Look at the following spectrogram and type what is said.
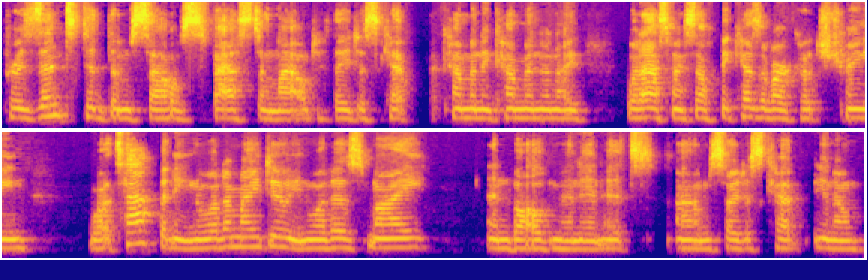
presented themselves fast and loud. They just kept coming and coming. And I would ask myself, because of our coach training, what's happening? What am I doing? What is my involvement in it? Um, so I just kept, you know,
